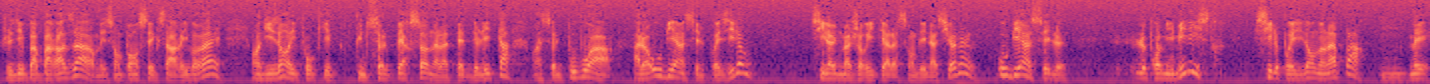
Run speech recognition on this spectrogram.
je ne dis pas par hasard, mais sans penser que ça arriverait, en disant il faut qu'il n'y ait qu'une seule personne à la tête de l'État, un seul pouvoir. Alors, ou bien c'est le président, s'il a une majorité à l'Assemblée nationale, ou bien c'est le, le Premier ministre, si le président n'en a pas. Mais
